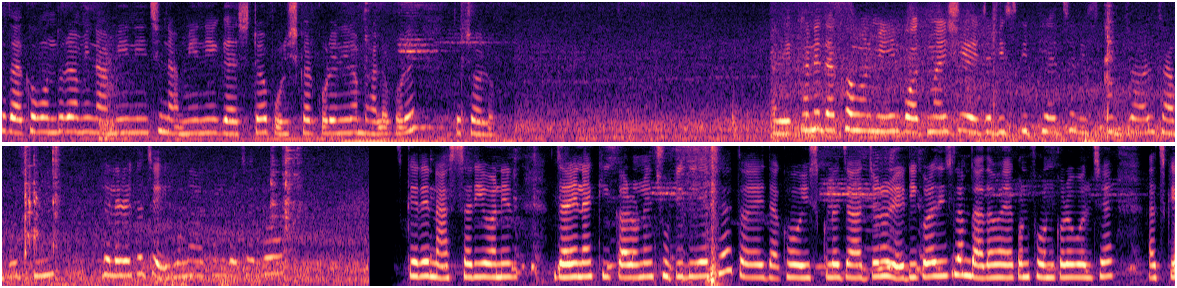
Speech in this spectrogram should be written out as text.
তো দেখো বন্ধুরা, আমি নামিয়ে নিয়েছি, নামিয়ে নিয়ে গ্যাসটাও পরিষ্কার করে নিলাম ভালো করে। তো চলো। আর এখানে দেখো আমার মেয়ের বদমাইশি, এই যে বিস্কিট খেয়েছে, বিস্কিট, জল নিয়ে ফেলে রেখেছে এইগুলো এখন গোছাবো। আজকের নার্সারি ওয়ানের জানি না কী কারণে ছুটি দিয়েছে, তো এই দেখো স্কুলে যাওয়ার জন্য রেডি করে দিয়েছিলাম। দাদাভাই এখন ফোন করে বলছে, আজকে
